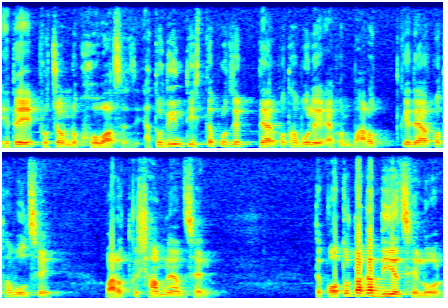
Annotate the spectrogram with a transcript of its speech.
এতে প্রচণ্ড ক্ষোভ আছে যে এতদিন তিস্তা প্রজেক্ট দেওয়ার কথা বলে এখন ভারতকে দেওয়ার কথা বলছে, ভারতকে সামনে আনছেন। তো কত টাকা দিয়েছে লোন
